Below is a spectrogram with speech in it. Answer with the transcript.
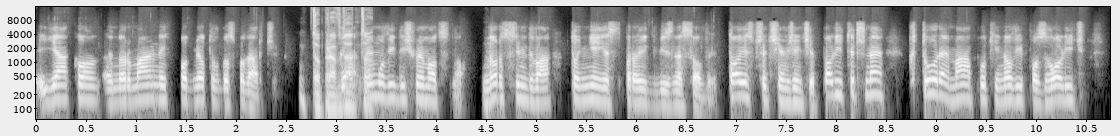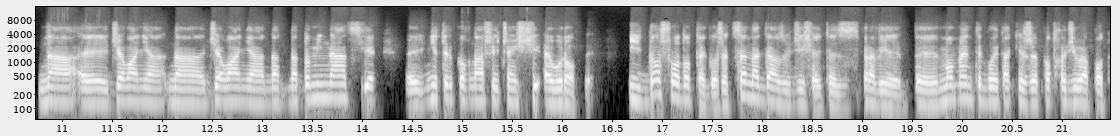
jako normalnych podmiotów gospodarczych. To prawda. To... My mówiliśmy mocno. Nord Stream 2 to nie jest projekt biznesowy. To jest przedsięwzięcie polityczne, które ma Putinowi pozwolić na e, działania, na, działania, na, na dominację e, nie tylko w naszej części Europy. I doszło do tego, że cena gazu dzisiaj, jest prawie, e, momenty były takie, że podchodziła pod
